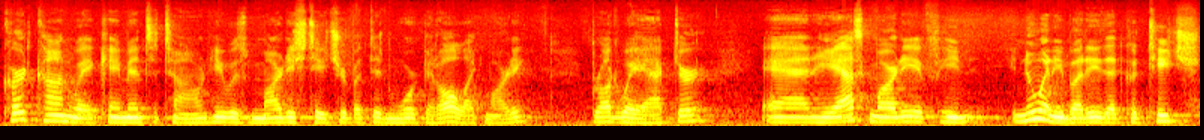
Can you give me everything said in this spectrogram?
Curt Conway came into town. He was Marty's teacher, but didn't work at all like Marty, Broadway actor. And he asked Marty if he knew anybody that could teach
